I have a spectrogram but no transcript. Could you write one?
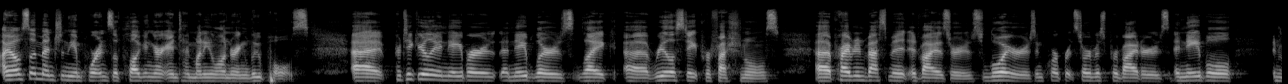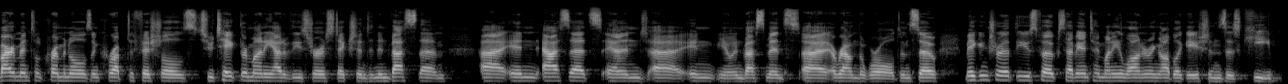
I also mentioned the importance of plugging our anti-money laundering loopholes, uh, particularly enabler, enablers like uh, real estate professionals, uh, private investment advisors, lawyers, and corporate service providers enable environmental criminals and corrupt officials to take their money out of these jurisdictions and invest them uh, in assets and uh, in you know investments uh, around the world. And so making sure that these folks have anti-money laundering obligations is key.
